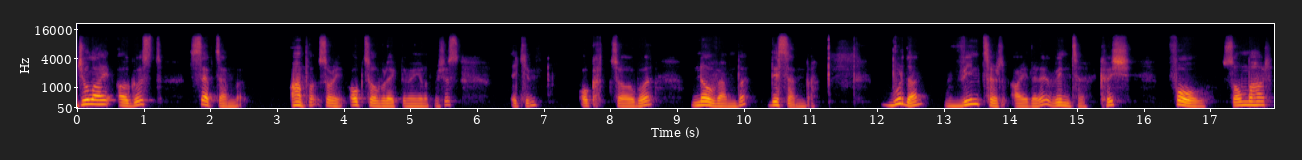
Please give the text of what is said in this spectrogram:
July, August, September. Ah, sorry, October eklemeyi unutmuşuz. Ekim, October, November, December. Buradan winter ayları, winter kış, fall sonbahar,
